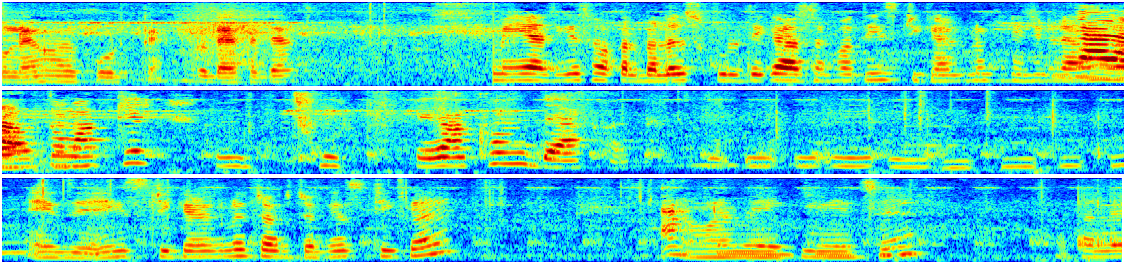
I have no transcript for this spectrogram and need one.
মনে হয় পড়তে, তো দেখা যাক। মেয়ে আজকে সকালবেলা স্কুল থেকে আসার পথে স্টিকারগুলো কিনেছিল দাঁড়াও তোমাকে এরকম দেখা এই যে এই স্টিকারগুলো চকচকে স্টিকার আমার মেয়ে কিনেছে। তাহলে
